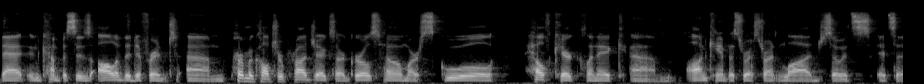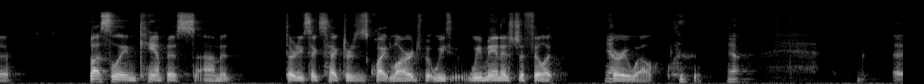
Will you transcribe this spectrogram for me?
that encompasses all of the different um, permaculture projects, our girls' home, our school, healthcare clinic, um, on-campus restaurant and lodge. So it's it's a bustling campus. Um, at 36 hectares is quite large, but we we managed to fill it very well. yeah. Uh,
